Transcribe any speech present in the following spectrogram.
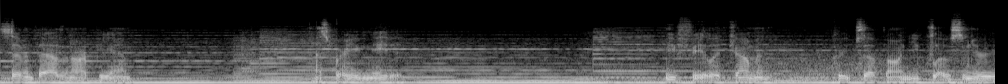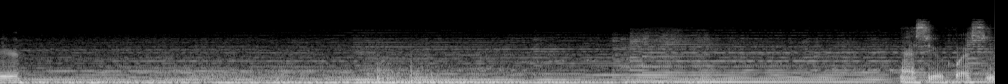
7,000 RPM. That's where you need it. You feel it coming, creeps up on you close in your ear. Ask you a question.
